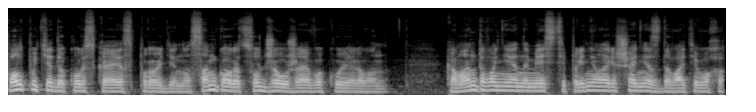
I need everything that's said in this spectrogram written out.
Полпути до Курской АЭС пройдено, сам город Суджа уже эвакуирован. Командование на месте приняло решение сдавать его х...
